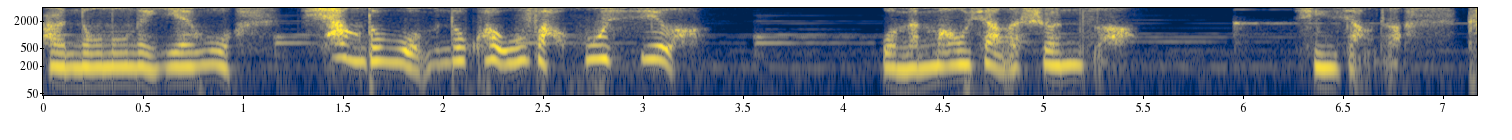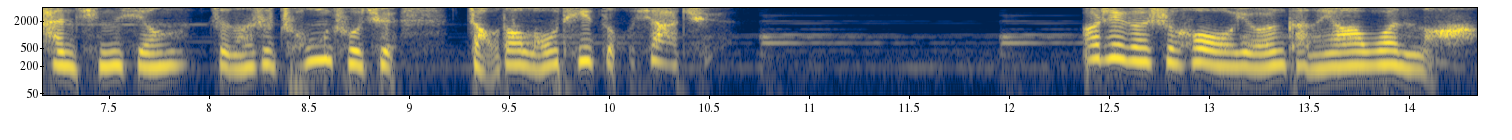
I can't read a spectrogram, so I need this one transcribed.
而浓浓的烟雾呛得我们都快无法呼吸了。我们猫下了身子，心想着看情形只能是冲出去，找到楼梯走下去。而这个时候，有人可能要问了：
